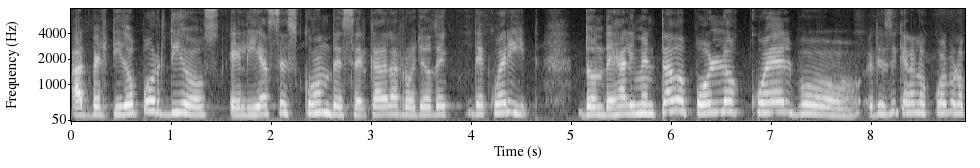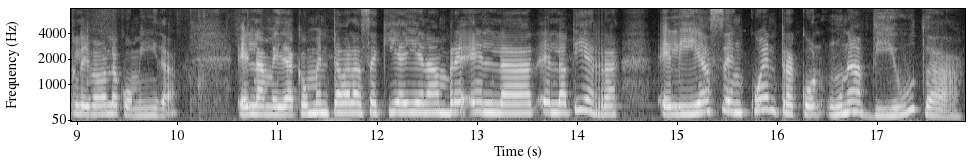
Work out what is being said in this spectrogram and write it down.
Advertido por Dios, Elías se esconde cerca del arroyo de, de Cuerit, donde es alimentado por los cuervos. Es decir, que eran los cuervos los que le llevaban la comida. en la medida que aumentaba la sequía y el hambre en la, en la tierra, Elías se encuentra con una viuda.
